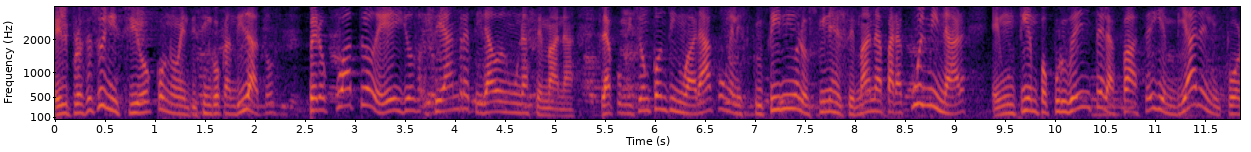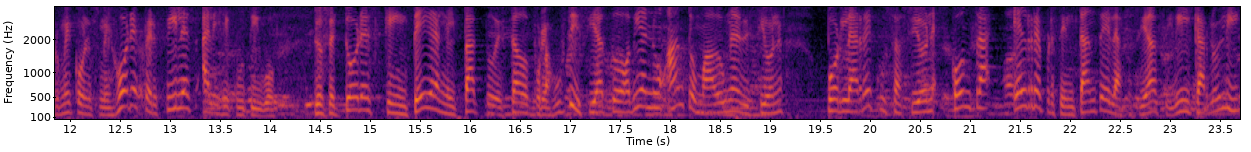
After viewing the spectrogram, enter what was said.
El proceso inició con 95 candidatos, pero cuatro de ellos se han retirado en una semana. La comisión continuará con el escrutinio los fines de semana para culminar en un tiempo prudente la fase y enviar el informe con los mejores perfiles al Ejecutivo. Los sectores que integran el Pacto de Estado por la Justicia todavía no han tomado una decisión por la recusación contra el representante de la sociedad civil, Carlos Lee,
